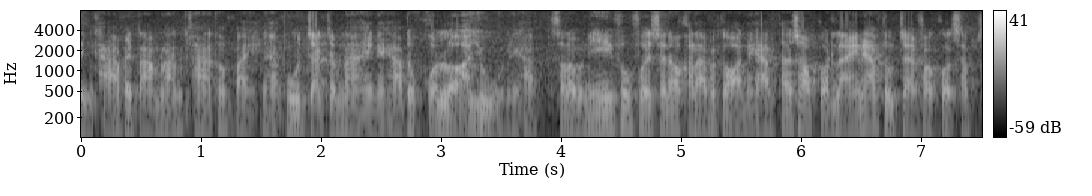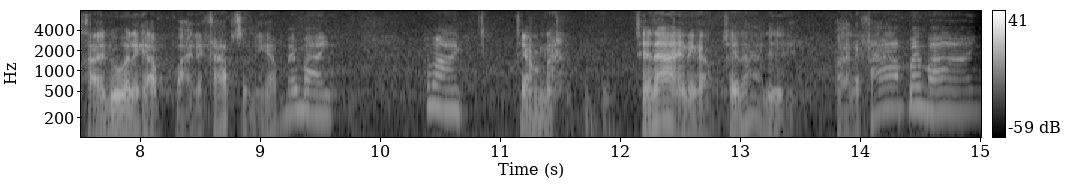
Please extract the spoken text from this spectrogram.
สินค้าไปตามร้านค้าทั่วไปนะผู้จัดจำหน่ายนะครับ ทุกคนรออยู่นะครับสำหรับวันนี้ฟุ่มเฟือยชาแนลคาราไปก่อนนะครับถ้าชอบกดไลค์นะครับถูกใจฝากกด subscribe ด้วยนะครับบายนะครับ สวัสดีครับบ๊ายบายบ๊ายบายแจ่มนะ ใช้ได้นะครับ ใช้ได้เลยไปนะครับบ๊ายบาย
